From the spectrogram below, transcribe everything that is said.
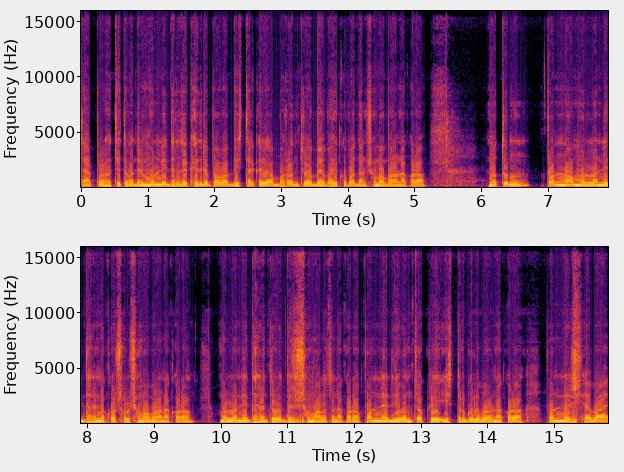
তারপর হচ্ছে তোমাদের মূল নির্ধারণের ক্ষেত্রে প্রভাব বিস্তারকারী অভ্যন্তর ও ব্যবহারিক উপাদান সমূহ বর্ণনা করো। নতুন পণ্য, মূল্য নির্ধারণের কৌশল সমূহ বর্ণনা করো। মূল্য নির্ধারণের উদ্দেশ্য সমূহ আলোচনা করো। পণ্যের জীবনচক্রে স্তরগুলো বর্ণনা করো। পণ্যের সেবায়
